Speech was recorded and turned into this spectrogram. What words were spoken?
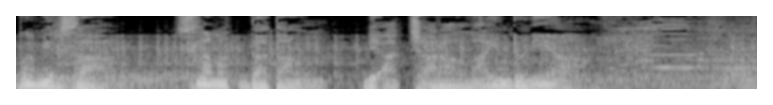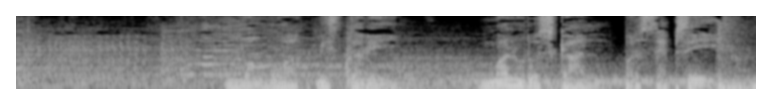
Pemirsa, selamat datang di acara Lain Dunia. Menguak misteri, meluruskan persepsi.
